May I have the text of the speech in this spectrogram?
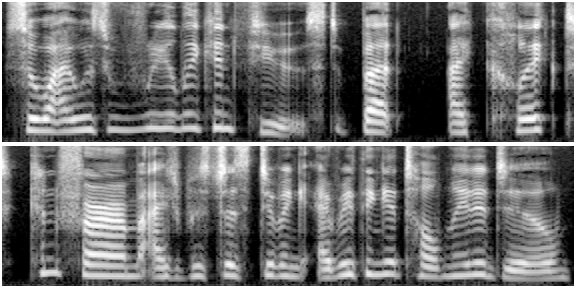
So I was really confused, but I clicked confirm. I was just doing everything it told me to do.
